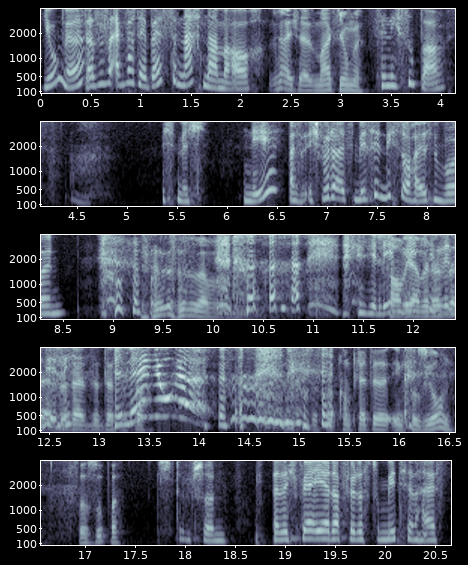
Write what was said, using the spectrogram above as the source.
Junge? das ist einfach der beste Nachname auch. Ja, ich mag Junge. Finde ich super. Ich nicht. Nee? Also ich würde als Mädchen nicht so heißen wollen. Das ist doch, Helene sorry, aber das, Mädchen also, das, das, ist Helene, doch, Junge! das ist doch komplette Inklusion. Das ist doch super. Stimmt schon. Also ich wäre eher dafür, dass du Mädchen heißt.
